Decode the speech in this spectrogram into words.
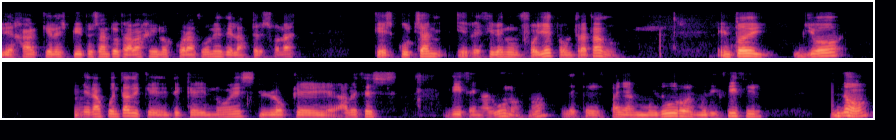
dejar que el Espíritu Santo trabaje en los corazones de las personas que escuchan y reciben un folleto, un tratado. Entonces, yo me he dado cuenta de que, de que no es lo que a veces dicen algunos, ¿no? De que España es muy duro, es muy difícil. No,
